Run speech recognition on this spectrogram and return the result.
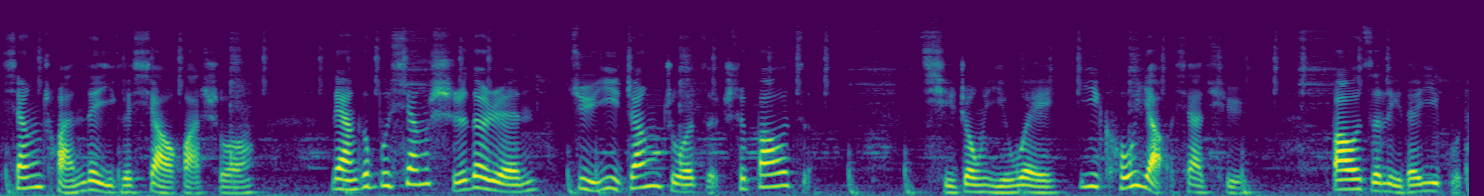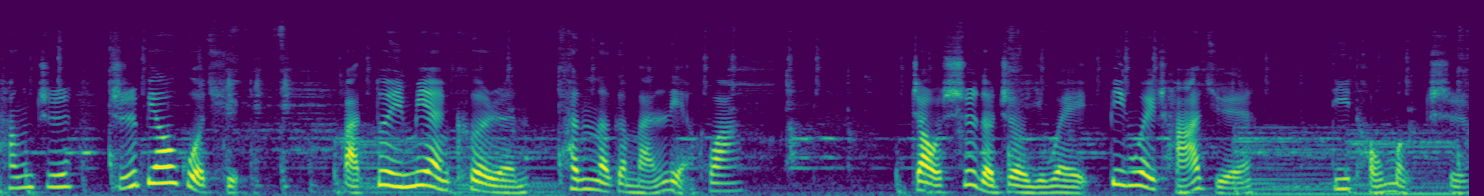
相传的一个笑话说，两个不相识的人聚一张桌子吃包子。其中一位一口咬下去，包子里的一股汤汁直飙过去，把对面客人喷了个满脸花。肇事的这一位并未察觉，低头猛吃。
